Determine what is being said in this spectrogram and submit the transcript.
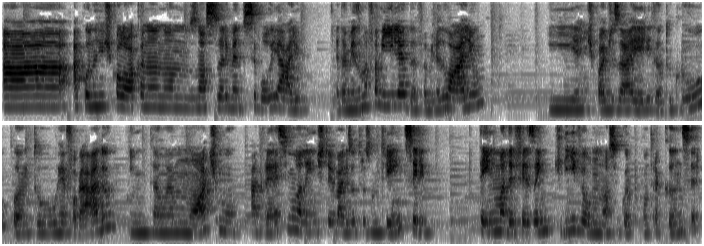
a, a quando a gente coloca no, no, nos nossos alimentos cebola e alho. É da mesma família, da família do alho, e a gente pode usar ele tanto cru quanto refogado. Então é um ótimo acréscimo, além de ter vários outros nutrientes. Ele tem uma defesa incrível no nosso corpo contra câncer.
